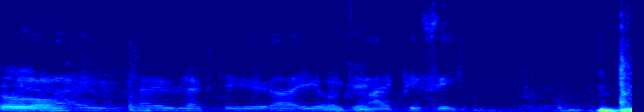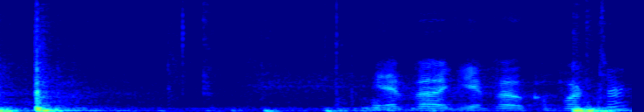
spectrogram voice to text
So I, I would like to uh, use Okay. my PC. You have a, you have a converter?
